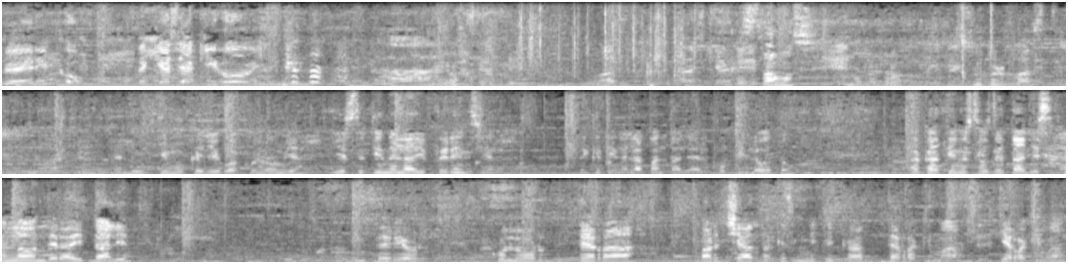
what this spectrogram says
Federico, ¿de qué hace aquí, joven? Estamos en el otro Superfast, último que llegó a Colombia. Y este tiene la diferencia de que tiene la pantalla del copiloto. Acá tiene estos detalles con la bandera de Italia. Interior, color terra barchata, que significa terra quemada, tierra quemada.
